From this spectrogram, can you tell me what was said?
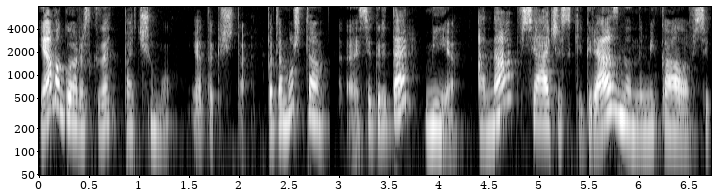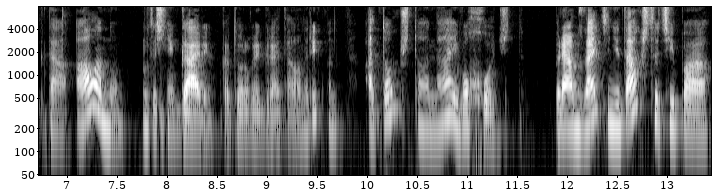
Я могу рассказать, почему я так считаю. Потому что э, секретарь Мия, она всячески грязно намекала всегда Алану, ну, точнее, Гарри, которого играет Алан Рикман, о том, что она его хочет. Прям, знаете, не так, что типа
